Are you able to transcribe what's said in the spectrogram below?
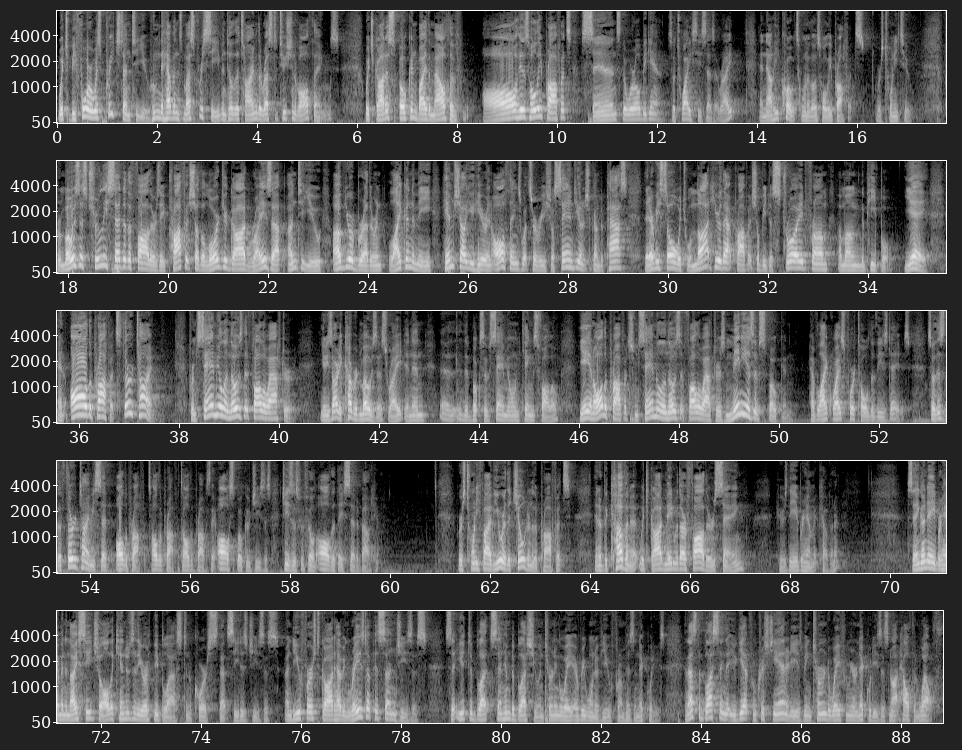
which before was preached unto you, whom the heavens must receive until the time of the restitution of all things, which God has spoken by the mouth of all his holy prophets since the world began. So twice he says it, right? And now he quotes one of those holy prophets. Verse 22. For Moses truly said to the fathers, A prophet shall the Lord your God rise up unto you of your brethren, like unto me. Him shall you hear in all things whatsoever he shall say unto you, and it shall come to pass that every soul which will not hear that prophet shall be destroyed from among the people. Yea, and all the prophets, third time, from Samuel and those that follow after. You know, he's already covered Moses, right? And then uh, the books of Samuel and Kings follow. Yea, and all the prophets from Samuel and those that follow after, as many as have spoken, have likewise foretold of these days. So this is the third time he said, all the prophets, all the prophets, all the prophets. They all spoke of Jesus. Jesus fulfilled all that they said about him. Verse 25 You are the children of the prophets and of the covenant which God made with our fathers, saying, Here's the Abrahamic covenant. Saying unto Abraham, And in thy seed shall all the kindreds of the earth be blessed. And of course, that seed is Jesus. Unto you first, God, having raised up his son Jesus, sent, you to bless, sent him to bless you in turning away every one of you from his iniquities. And that's the blessing that you get from Christianity is being turned away from your iniquities. It's not health and wealth.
